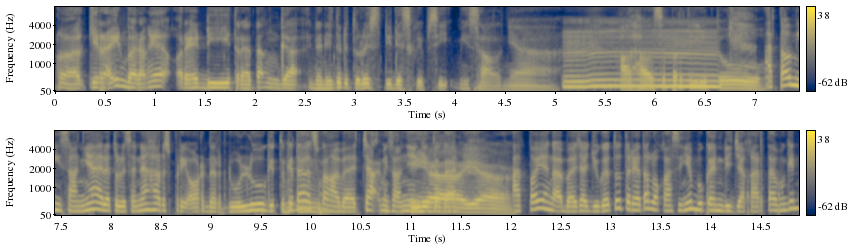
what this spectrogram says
uh, kirain barangnya ready ternyata enggak dan itu ditulis di deskripsi misalnya hal-hal seperti itu Atau misalnya ada tulisannya harus pre-order dulu gitu. Kita suka nggak baca misalnya Iya, gitu kan. iya. Atau yang nggak baca juga tuh ternyata lokasinya bukan di Jakarta. Mungkin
